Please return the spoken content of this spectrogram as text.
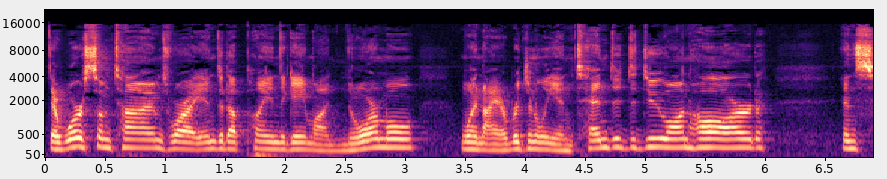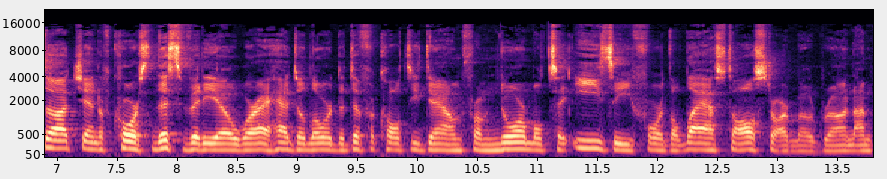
There were some times where I ended up playing the game on normal when I originally intended to do on hard and such, and of course this video where I had to lower the difficulty down from normal to easy for the last All-Star mode run. I'm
